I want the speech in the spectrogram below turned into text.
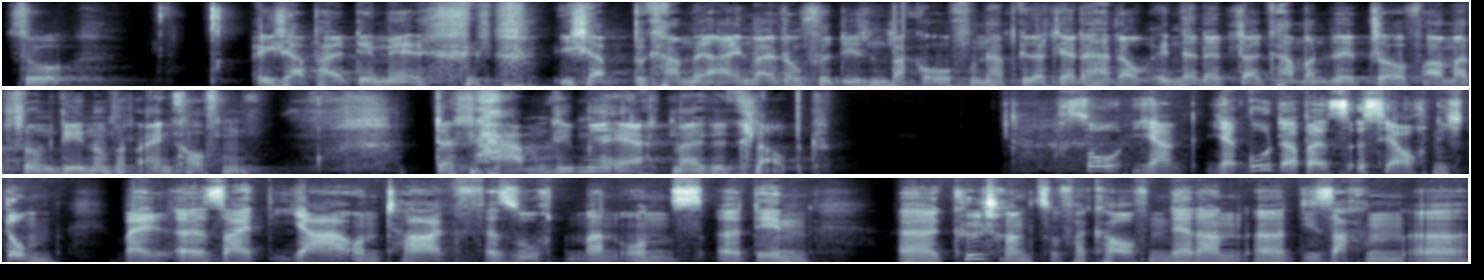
So, ich habe halt dem, ich hab, bekam eine Einweisung für diesen Backofen und habe gesagt, ja, der hat auch Internet, da kann man selbst auf Amazon gehen und was einkaufen. Das haben die mir erstmal geglaubt. Ach so, ja, ja gut, aber es ist ja auch nicht dumm, weil äh, seit Jahr und Tag versucht man uns äh, den äh, Kühlschrank zu verkaufen, der dann äh, die Sachen äh,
